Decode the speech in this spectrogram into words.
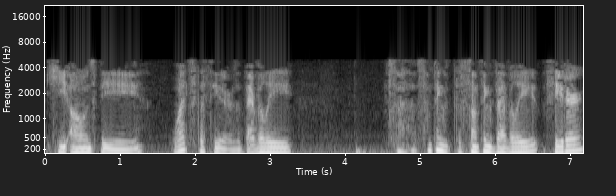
he owns the what's the theater? The Beverly something the something Beverly Theater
